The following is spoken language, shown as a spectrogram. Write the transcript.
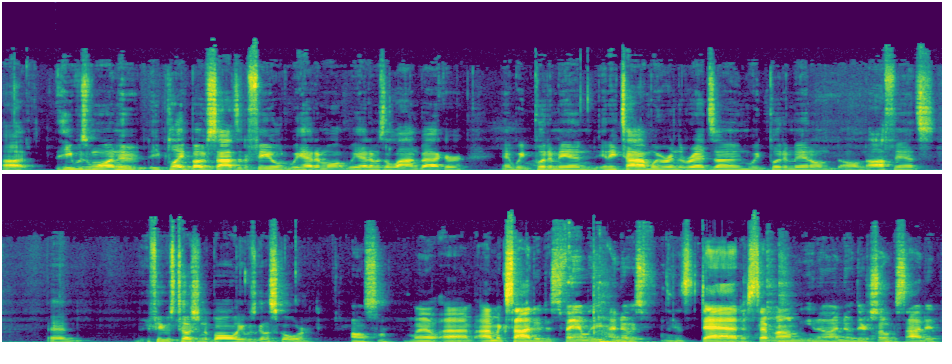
Uh, he was one who he played both sides of the field. We had him on, we had him as a linebacker, and we'd put him in anytime we were in the red zone. We'd put him in on on offense, and if he was touching the ball, he was going to score. Awesome. Well, um, I'm excited. His family, I know his his dad, his stepmom. You know, I know they're so excited,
